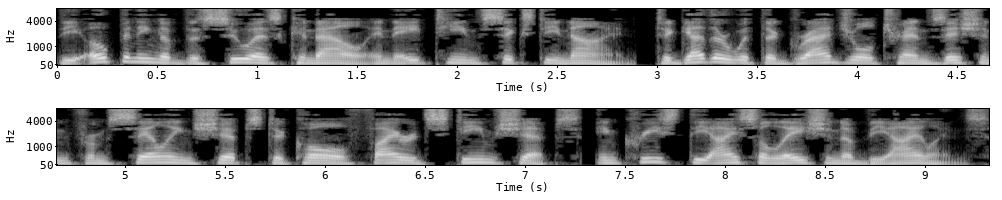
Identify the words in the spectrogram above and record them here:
the opening of the Suez Canal in 1869, together with the gradual transition from sailing ships to coal-fired steam ships, increased the isolation of the islands.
